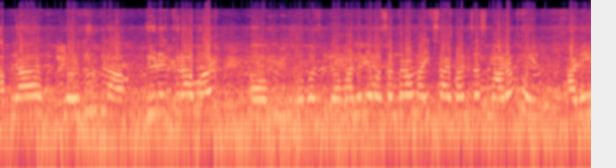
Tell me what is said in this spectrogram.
आपल्या नळदुर्गला दीड एकरावर माननीय वसंतराव नाईक साहेबांचं स्मारक होईल आणि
